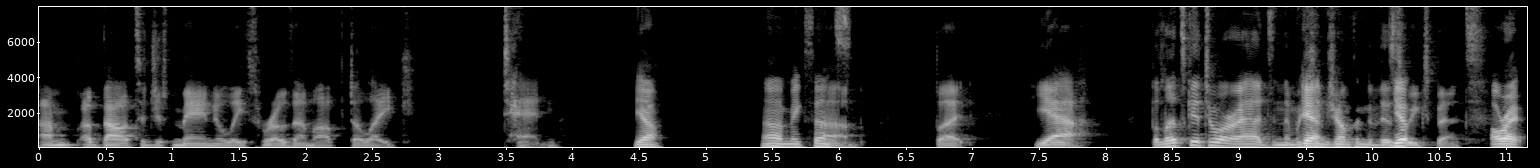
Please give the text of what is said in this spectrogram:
I'm about to just manually throw them up to like ten. Yeah, Oh, that makes sense. Um, but yeah, but let's get to our ads, and then we can jump into this Yep. week's bets. All right.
